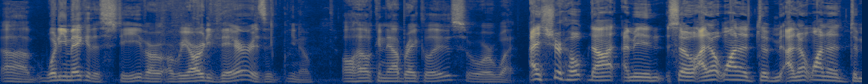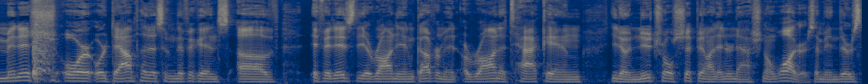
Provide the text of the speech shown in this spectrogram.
Uh, what do you make of this, Steve? Are, are we already there? Is it, you know, all hell can now break loose, or what? I sure hope not. I mean, so I don't want to. I don't want to diminish or or downplay the significance of if it is the Iranian government, Iran attacking you know neutral shipping on international waters. I mean, there's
